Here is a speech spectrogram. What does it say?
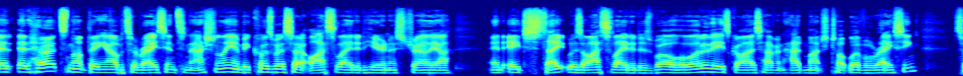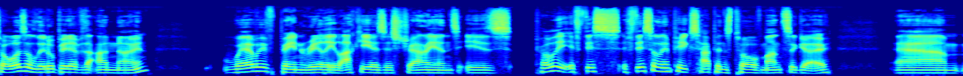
it, it hurts not being able to race internationally, and because we're so isolated here in Australia, and each state was isolated as well. A lot of these guys haven't had much top level racing, so it was a little bit of the unknown. Where we've been really lucky as Australians is probably if this if this Olympics happens twelve months ago. Um,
